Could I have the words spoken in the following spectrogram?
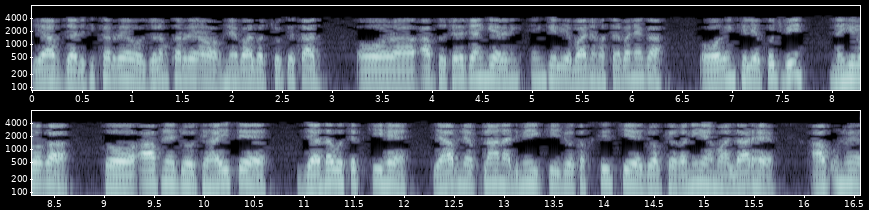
یا آپ زیادتی کر رہے ہو، ظلم کر رہے ہو، اپنے بال بچوں کے ساتھ، اور آپ تو چلے جائیں گے یعنی ان کے لیے بعد میں مسئلہ بنے گا، اور ان کے لیے کچھ بھی نہیں ہوگا۔ تو آپ نے جو تہائی سے زیادہ وسط کی ہے، یا آپ نے فلان آدمی کی جو تخصیص کی ہے، جو غنی ہے، مالدار ہے، آپ ان میں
